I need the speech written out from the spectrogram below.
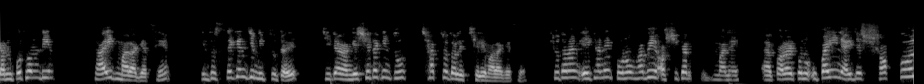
কারণ প্রথম দিন সাইদ মারা গেছে কিন্তু সেকেন্ড যে মৃত্যুটা চিটাগাঙ্গে সেটা কিন্তু ছাত্র দলের ছেলে মারা গেছে। সুতরাং এখানে কোনোভাবেই অস্বীকার মানে করার কোনো উপায় নাই যে সকল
